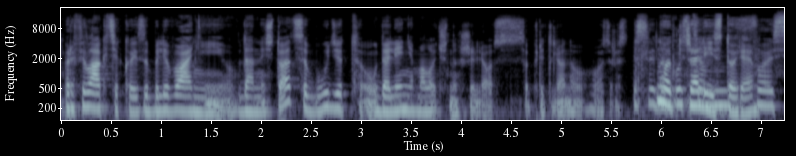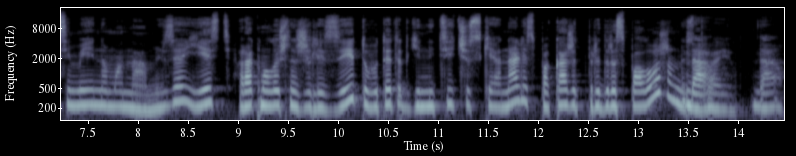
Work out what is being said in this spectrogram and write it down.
профилактика и заболеваний в данной ситуации будет удаление молочных желез с определенного возраста. Если, ну, допустим, это история. в семейном анамнезе есть рак молочной железы, то вот этот генетический анализ покажет предрасположенность да, твою? Да.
